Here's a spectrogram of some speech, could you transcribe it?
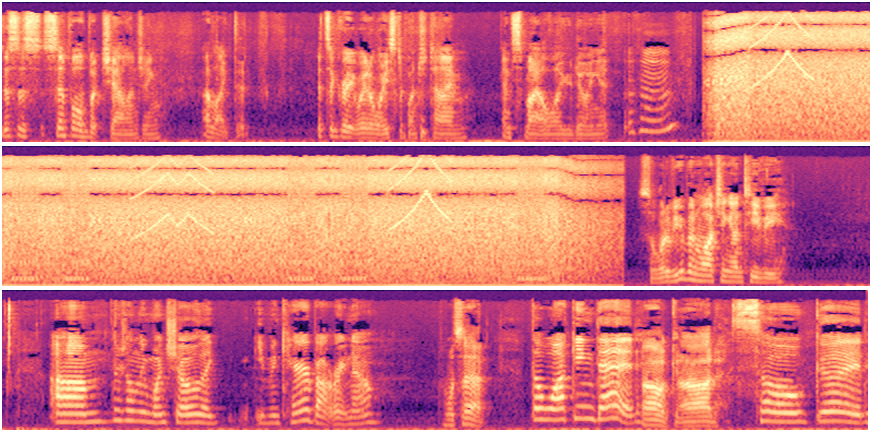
this is simple but challenging. I liked it. It's a great way to waste a bunch of time and smile while you're doing it. Mm-hmm. So, what have you been watching on TV? Um, there's only one show that I even care about right now. What's that? The Walking Dead. Oh, God. so good.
